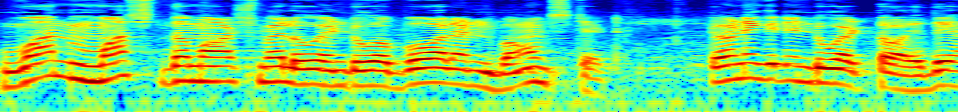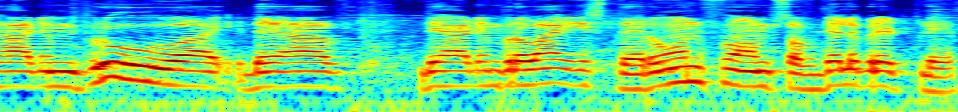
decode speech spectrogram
one mushed the marshmallow into a ball and bounced it, turning it into a toy. They had improved. They have. They had improvised their own forms of deliberate play.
